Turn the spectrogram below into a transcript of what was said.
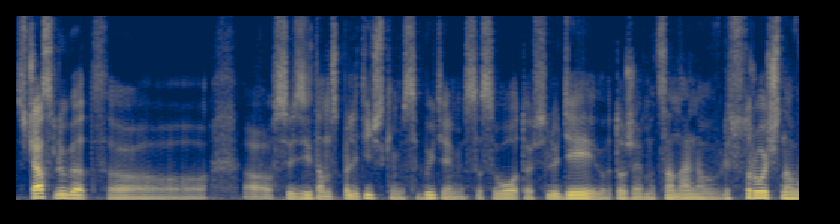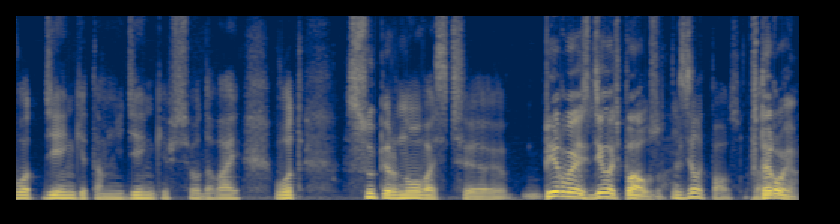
Сейчас любят э, э, в связи там с политическими событиями, с СВО, то есть людей тоже эмоционально. Срочно, вот деньги, там, не деньги, все, давай. Вот супер новость. э, Первое, сделать паузу. Сделать паузу. да.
